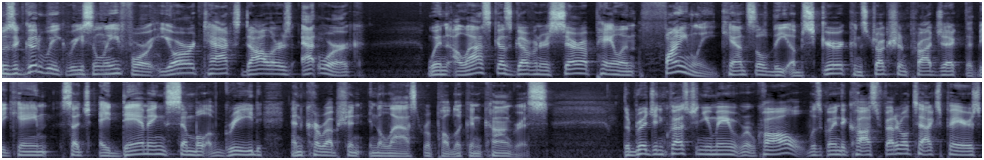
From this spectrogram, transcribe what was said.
Was a good week recently for your tax dollars at work when Alaska's Governor Sarah Palin finally canceled the obscure construction project that became such a damning symbol of greed and corruption in the last Republican Congress. The bridge in question, you may recall, was going to cost federal taxpayers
